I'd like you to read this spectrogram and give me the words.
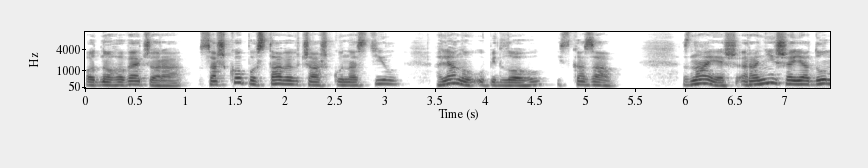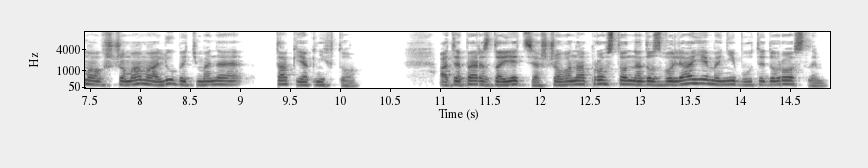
Одного вечора Сашко поставив чашку на стіл, глянув у підлогу і сказав Знаєш, раніше я думав, що мама любить мене так, як ніхто. А тепер здається, що вона просто не дозволяє мені бути дорослим.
